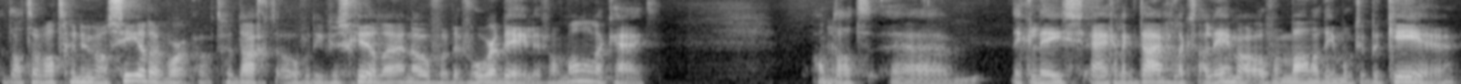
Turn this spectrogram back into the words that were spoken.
dat er wat genuanceerder wordt gedacht over die verschillen en over de voordelen van mannelijkheid. Omdat ehm, ik lees eigenlijk dagelijks alleen maar over mannen die moeten bekeren.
